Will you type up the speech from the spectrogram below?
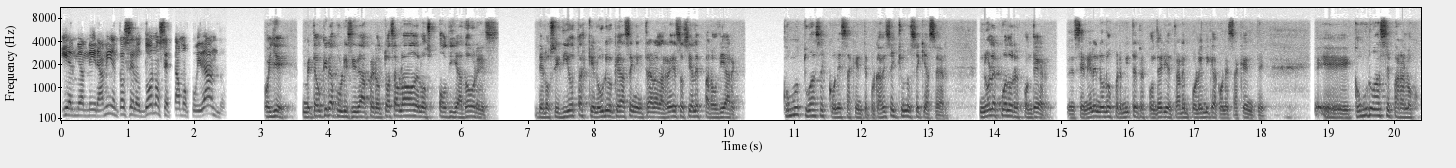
y él me admira a mí. Entonces, los dos nos estamos cuidando. Oye, me tengo que ir a publicidad, pero tú has hablado de los odiadores de los idiotas que lo único que hacen es entrar a las redes sociales para odiar. ¿Cómo tú haces con esa gente? Porque a veces yo no sé qué hacer. No les puedo responder. El CNN no nos permite responder y entrar en polémica con esa gente. Eh, ¿Cómo uno hace para los,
